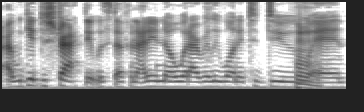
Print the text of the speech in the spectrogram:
I would get distracted with stuff, and I didn't know what I really wanted to do, and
